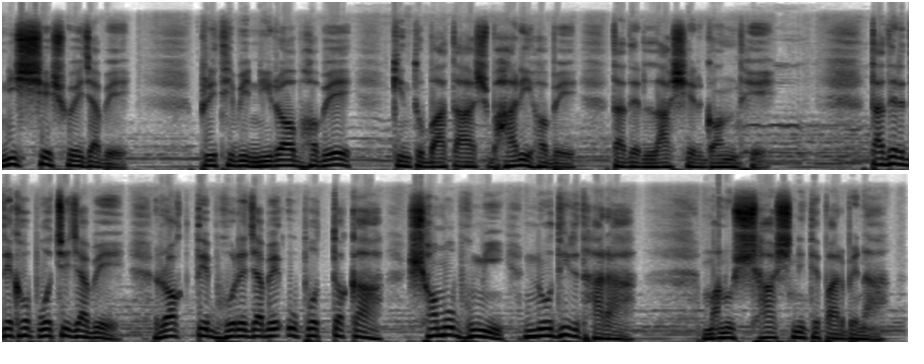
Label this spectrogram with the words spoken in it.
নিঃশেষ হয়ে যাবে। পৃথিবী নীরব হবে, কিন্তু বাতাস ভারী হবে তাদের লাশের গন্ধে। তাদের দেখো পচে যাবে, রক্তে ভরে যাবে উপত্যকা, সমভূমি, নদীর ধারা। মানুষ শ্বাস নিতে পারবে না।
